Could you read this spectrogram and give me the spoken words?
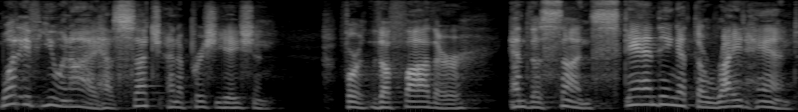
What if you and I have such an appreciation for the Father and the Son standing at the right hand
